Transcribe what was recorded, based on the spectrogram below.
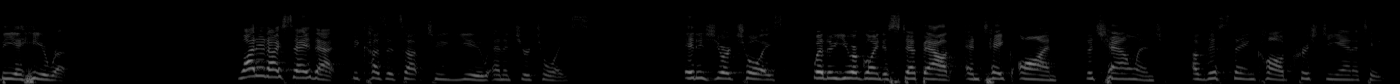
be a hero. Why did I say that? Because it's up to you and it's your choice. It is your choice whether you're going to step out and take on the challenge of this thing called Christianity,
